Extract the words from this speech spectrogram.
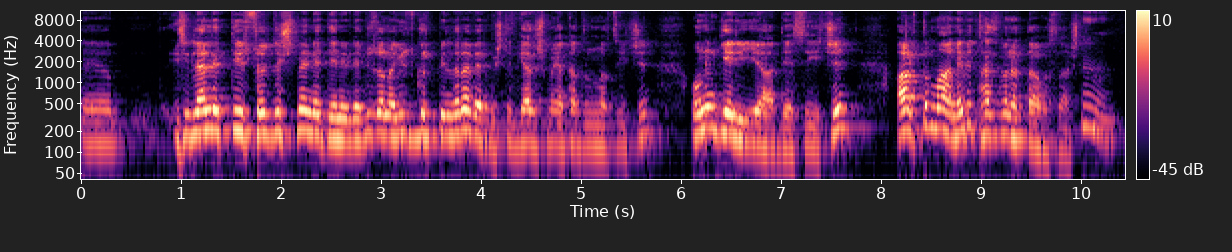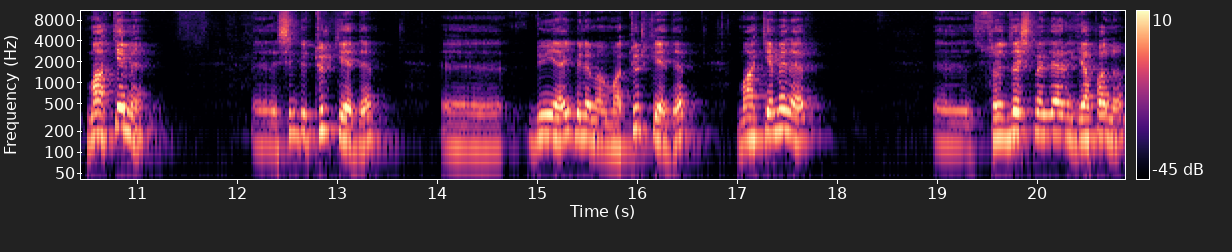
e, ihlal ettiği sözleşme nedeniyle biz ona 140 bin lira vermiştik yarışmaya katılması için. Onun geri iadesi için artı manevi tazminat davası açtı. Mahkeme e, şimdi Türkiye'de e, dünyayı bilemem ama Türkiye'de mahkemeler e, sözleşmeler yapanı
